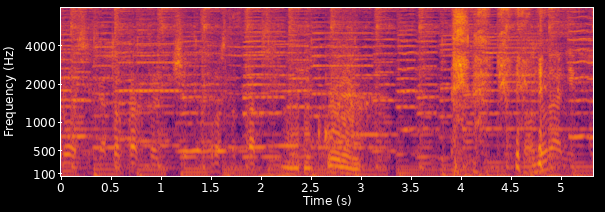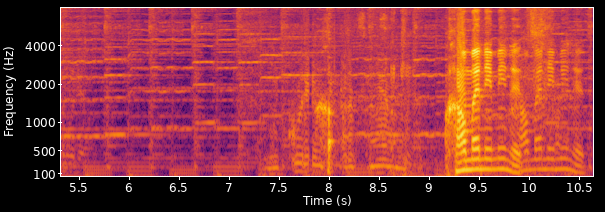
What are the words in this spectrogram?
бросить, а то как-то что-то просто так... Курим. Да, не курим. Не курим спортсмены. How many minutes? How many minutes?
